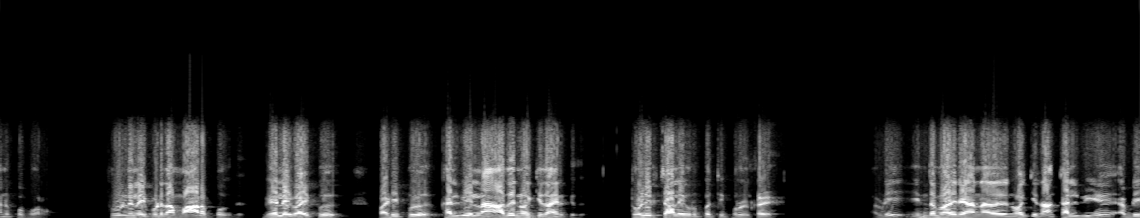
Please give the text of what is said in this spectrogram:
அனுப்ப போகிறோம் சூழ்நிலை இப்படி தான் மாறப்போகுது. வேலை வாய்ப்பு படிப்பு கல்வியெல்லாம் அதை நோக்கி தான் இருக்குது. தொழிற்சாலை உற்பத்தி பொருட்கள். அப்படி இந்த மாதிரியான நோக்கி தான் கல்வியும் அப்படி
